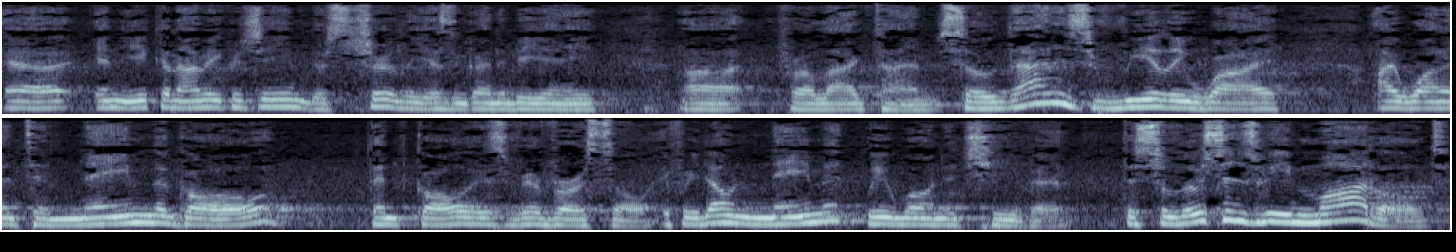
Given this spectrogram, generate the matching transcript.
uh, in the economic regime. There certainly isn't going to be any uh, for a lag time. So that is really why I wanted to name the goal. The goal is reversal. If we don't name it, we won't achieve it. The solutions we modeled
